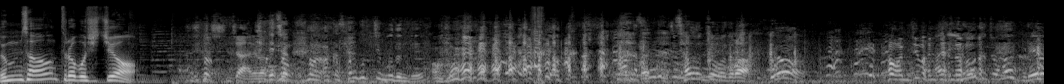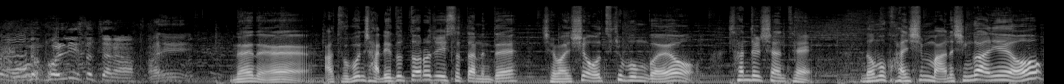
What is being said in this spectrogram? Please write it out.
음성 들어보시죠. 형 아까 삼국지 보던데? 삼국지 보더라. 아니 이런 것도 좀 하고 그래요 너 멀리 있었잖아. 아니 네네. 아, 두 분 자리도 떨어져 있었다는데, 재환 씨 어떻게 본 거예요? 산들 씨한테 너무 관심 많으신 거 아니에요?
